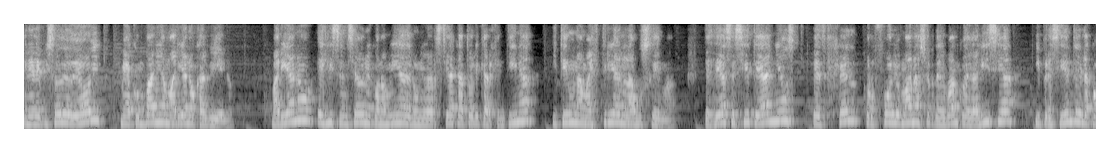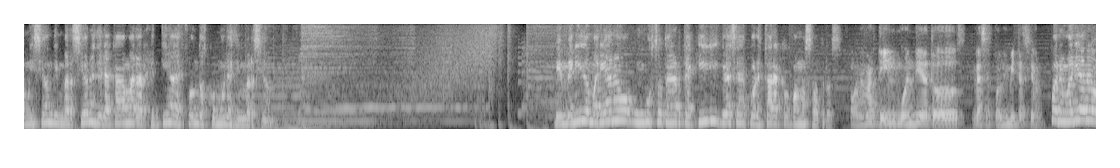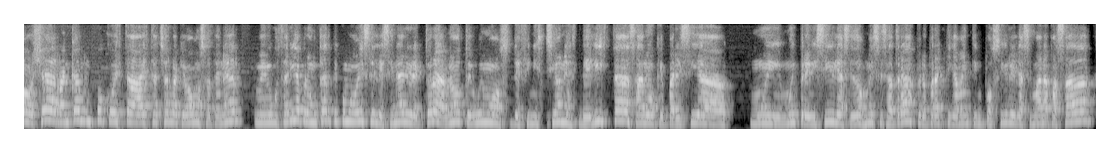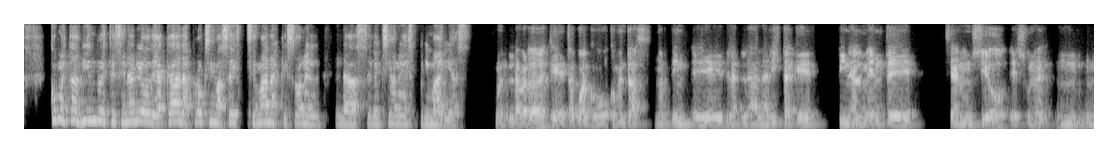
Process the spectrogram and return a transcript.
En el episodio de hoy me acompaña Mariano Calvielo. Mariano es licenciado en Economía de la Universidad Católica Argentina y tiene una maestría en la UCEMA. Desde hace siete años es Head Portfolio Manager del Banco de Galicia y presidente de la Comisión de Inversiones de la Cámara Argentina de Fondos Comunes de Inversión. Bienvenido Mariano, un gusto tenerte aquí, gracias por estar acá con nosotros. Hola Martín, buen día a todos, gracias por la invitación. Bueno Mariano, ya arrancando un poco esta, esta charla que vamos a tener, me gustaría preguntarte cómo ves el escenario electoral, ¿no? Tuvimos definiciones de listas, algo que parecía muy, muy previsible hace dos meses atrás, pero prácticamente imposible la semana pasada. ¿Cómo estás viendo este escenario de acá a las próximas seis semanas que son las elecciones primarias? Bueno, la verdad es que tal cual, como vos comentás, Martín, eh, la, lista que finalmente se anunció es un,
